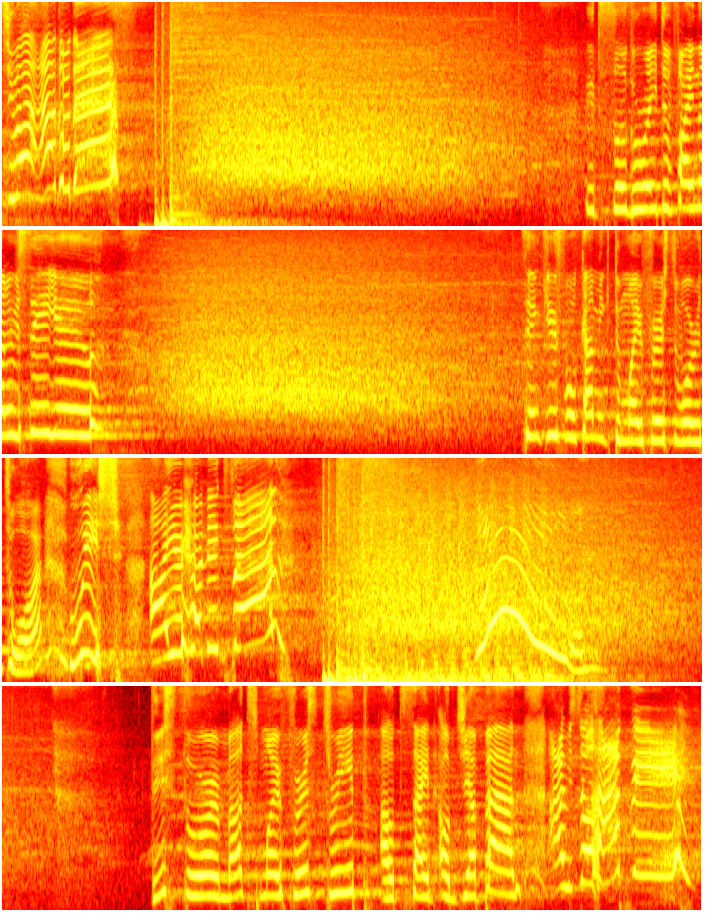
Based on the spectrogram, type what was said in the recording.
ちはアドです It's so great to finally see you! Thank you for coming to my first world tour. Wish, are you having fun? Woo! This tour marks my first trip outside of Japan. I'm so happy!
